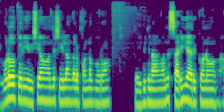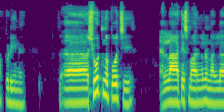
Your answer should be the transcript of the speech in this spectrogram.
இவ்வளோ பெரிய விஷயம் வந்து ஸ்ரீலங்காவில் பண்ண போகிறோம் இதுக்கு நாங்கள் வந்து சரியாக இருக்கணும் அப்படின்னு. ஷூட்டுங்க போச்சு. எல்லா ஆர்டிஸ்ட் மாருங்களும் நல்லா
